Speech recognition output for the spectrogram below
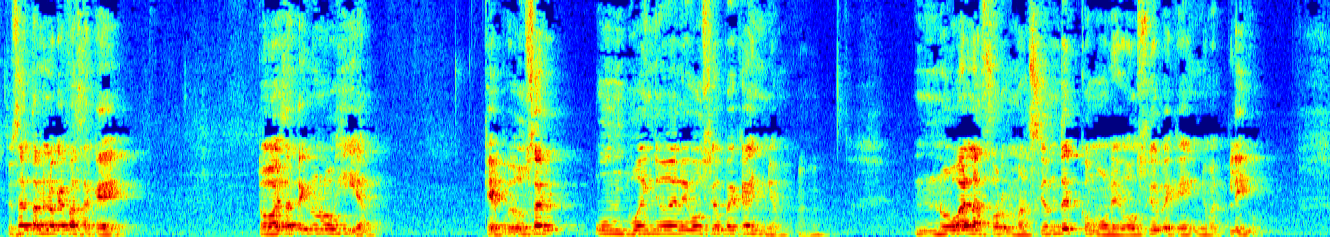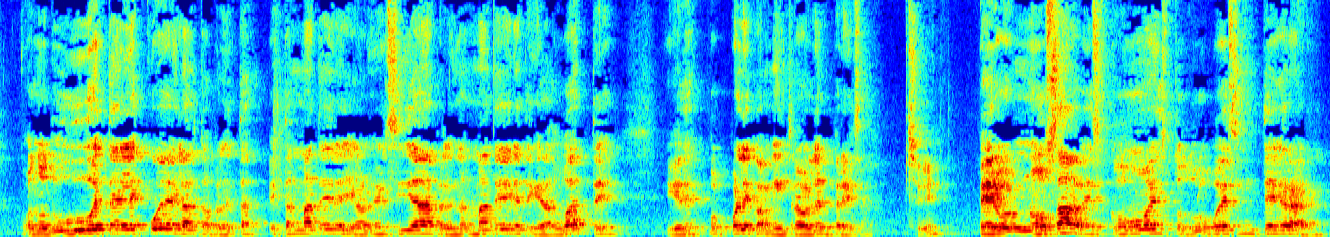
Entonces también lo que pasa que toda esta tecnología que puede usar un dueño de negocio pequeño no va en la formación de como negocio pequeño, me explico. Cuando tú estás en la escuela, tú aprendes estas, materias, llegas a la universidad, aprendes materias, te graduaste y eres por, por administrador de empresa. Sí pero no sabes cómo esto tú lo puedes integrar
